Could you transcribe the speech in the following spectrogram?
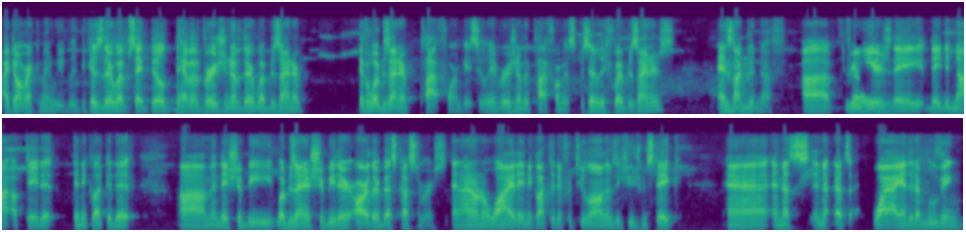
I don't recommend Weebly because their website build they have a version of their web designer. They have a web designer platform, basically a version of their platform that's specifically for web designers, and it's mm-hmm. not good enough. Uh, for years, they they did not update it. They neglected it, um, and they should be web designers should be there are their best customers. And I don't know why mm-hmm. they neglected it for too long. It was a huge mistake, and and that's and that's why I ended up moving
